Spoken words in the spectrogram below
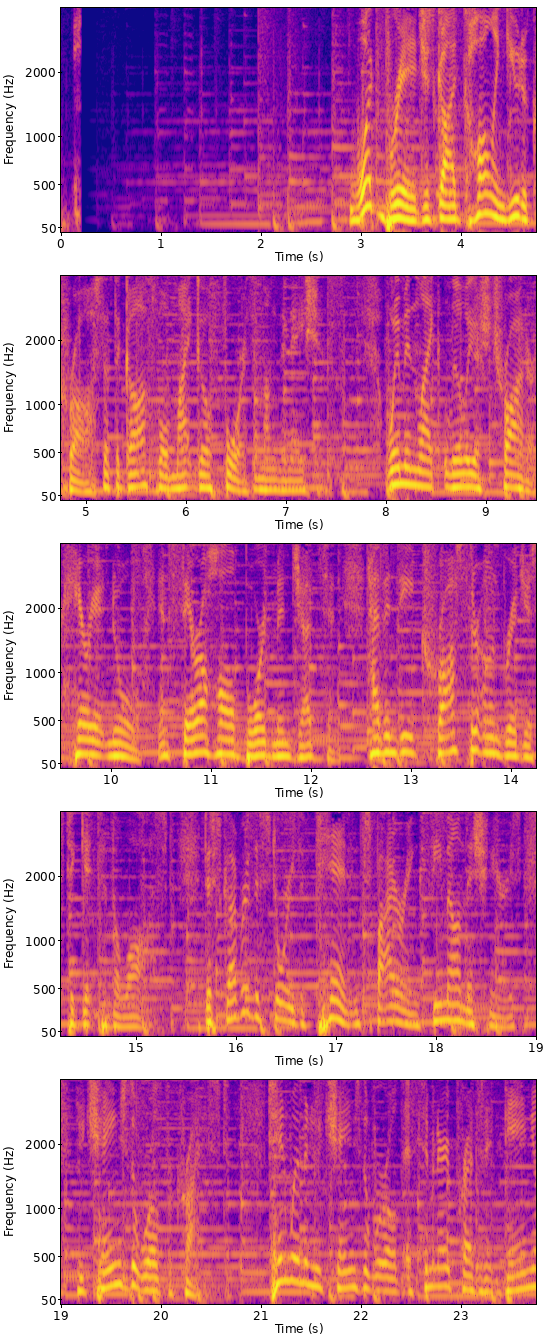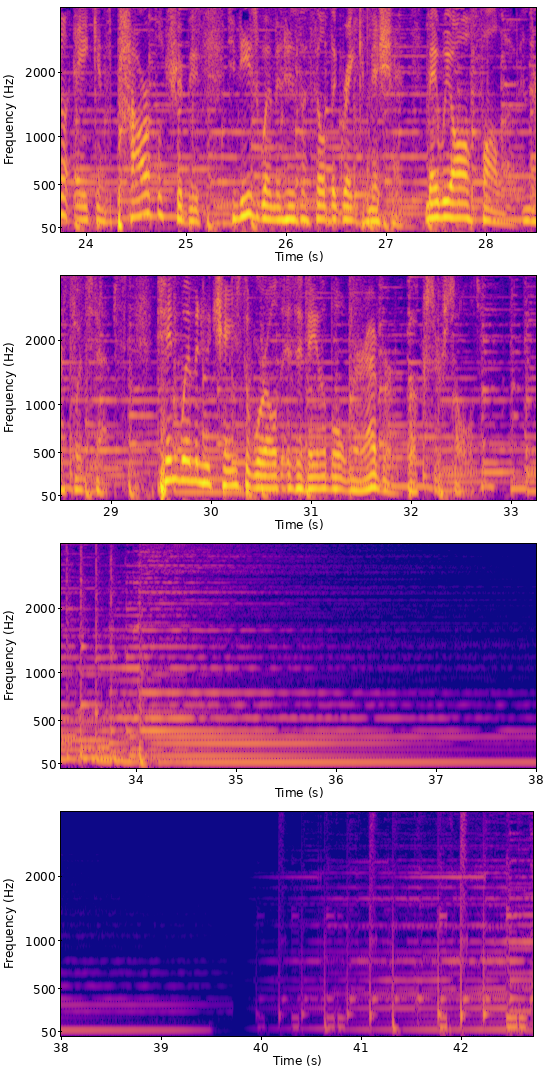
What bridge is God calling you to cross that the gospel might go forth among the nations? Women like Lilias Trotter, Harriet Newell, and Sarah Hall Boardman Judson have indeed crossed their own bridges to get to the lost. Discover the stories of 10 inspiring female missionaries who changed the world for Christ. 10 Women Who Changed the World as Seminary President Daniel Akin's powerful tribute to these women who fulfilled the Great Commission. May we all follow in their footsteps. 10 Women Who Changed the World is available wherever books are sold.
